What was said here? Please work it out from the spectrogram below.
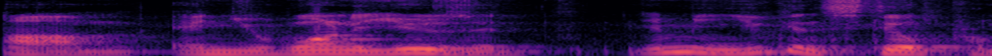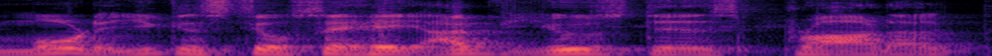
um, and you want to use it, I mean, you can still promote it. You can still say, "Hey, I've used this product.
